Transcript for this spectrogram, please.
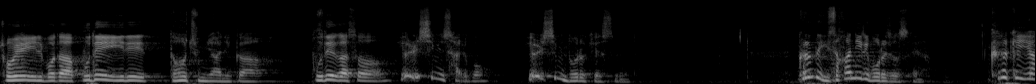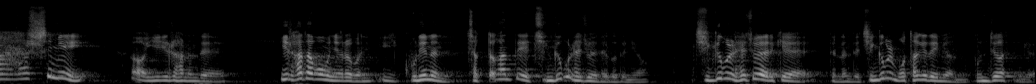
교회 일보다 부대 일이 더 중요하니까 부대 가서 열심히 살고 열심히 노력했습니다. 그런데 이상한 일이 벌어졌어요. 그렇게 열심히 어, 일을 하는데 일하다 보면 여러분 이 군에는 적당한 때에 진급을 해줘야 되거든요. 진급을 해줘야 이렇게 되는데 진급을 못하게 되면 문제가 생겨요.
